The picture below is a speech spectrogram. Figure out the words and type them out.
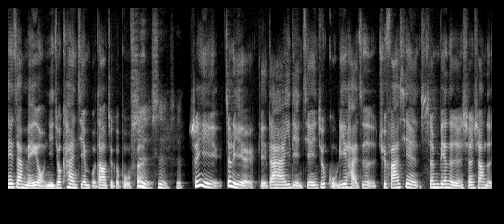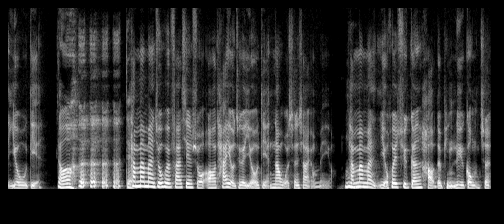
内在没有，你就看见不到这个部分。是是是。所以这里也给大家一点建议，就鼓励孩子去发现身边的人身上的优点。哦。他慢慢就会发现说，哦，他有这个优点，那我身上有没有？他慢慢也会去跟好的频率共振，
